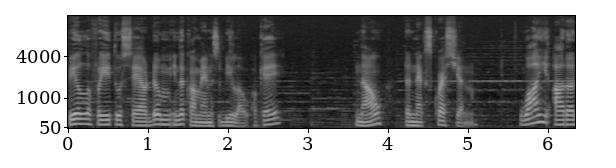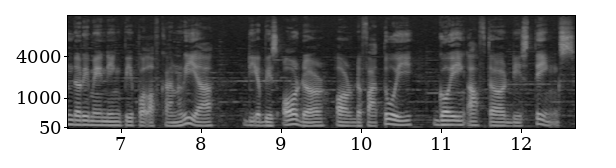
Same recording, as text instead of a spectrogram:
feel free to share them in the comments below, okay? Now, the next question. Why aren't the remaining people of Khaenri'ah, the Abyss Order, or the Fatui going after these things?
